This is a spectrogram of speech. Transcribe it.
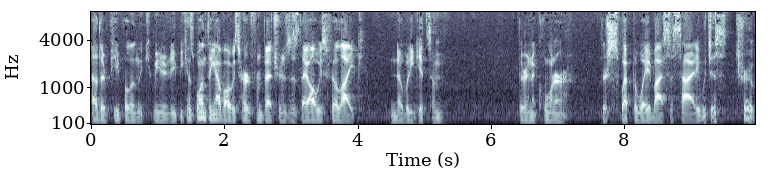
other people in the community. Because one thing I've always heard from veterans is they always feel like nobody gets them. They're in a corner. They're swept away by society, which is true.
